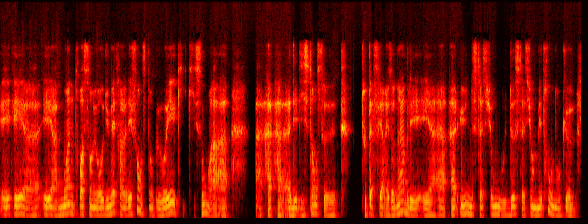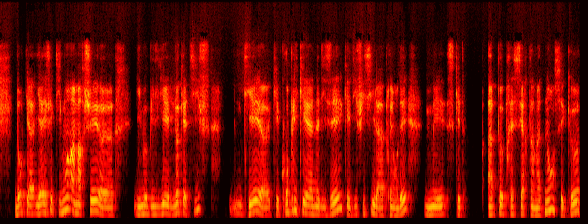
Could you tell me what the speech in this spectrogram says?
euh, et, à moins de 300 euros du mètre à la défense. Donc vous voyez qui, sont à, des distances euh, tout à fait raisonnables et, à, une station ou deux stations de métro. Donc euh, donc il y, y, a effectivement un marché immobilier locatif qui est, qui est compliqué à analyser, qui est difficile à appréhender, mais ce qui est à peu près certain maintenant, c'est que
